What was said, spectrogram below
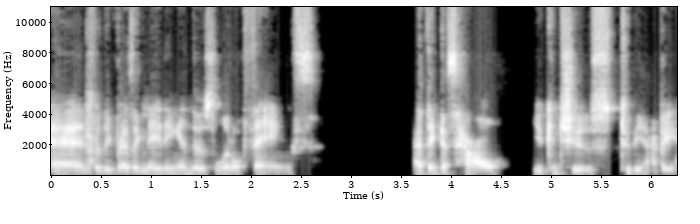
and really resonating in those little things, I think is how you can choose to be happy.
